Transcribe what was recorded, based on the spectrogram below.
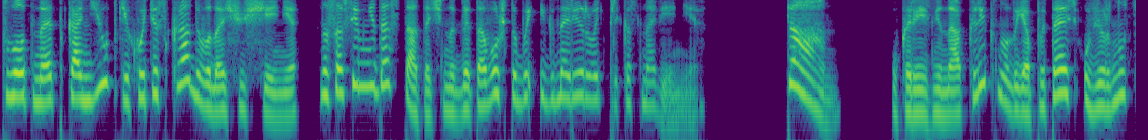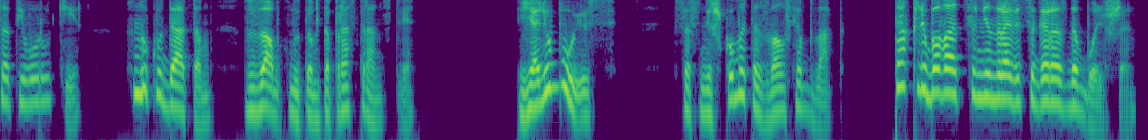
Плотная ткань юбки хоть и скрадывала ощущение, но совсем недостаточно для того, чтобы игнорировать прикосновение. «Тан!» — укоризненно окликнула я, пытаясь увернуться от его руки. «Ну куда там, в замкнутом-то пространстве?» «Я любуюсь!» — со смешком отозвался Блак. «Так любоваться мне нравится гораздо больше.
